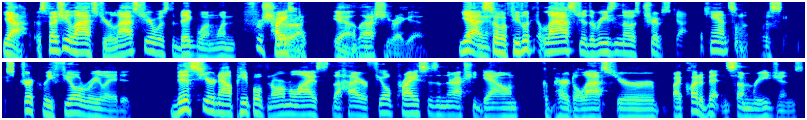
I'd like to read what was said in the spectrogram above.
Yeah, especially last year. Last year was the big one when for sure. Price, yeah, last year I guess. Yeah, yeah. So if you look at last year, the reason those trips got canceled was strictly fuel related. This year now, people have normalized the higher fuel prices, and they're actually down compared to last year by quite a bit in some regions.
